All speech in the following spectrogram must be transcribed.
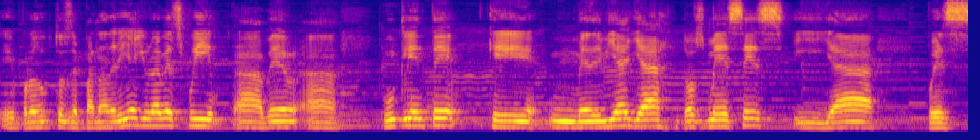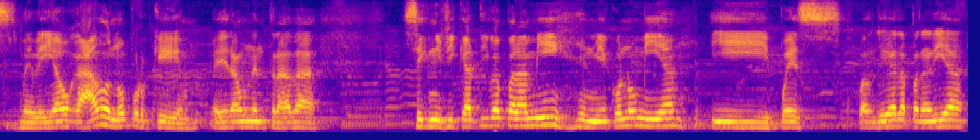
eh, productos de panadería y una vez fui a ver a un cliente que me debía ya dos meses y ya pues me veía ahogado, ¿no? Porque era una entrada significativa para mí en mi economía y pues cuando llega a la panadería,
